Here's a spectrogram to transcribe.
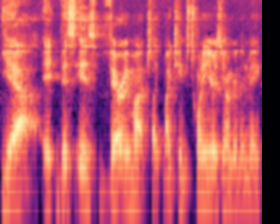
yeah, it, this is very much like my team's 20 years younger than me.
